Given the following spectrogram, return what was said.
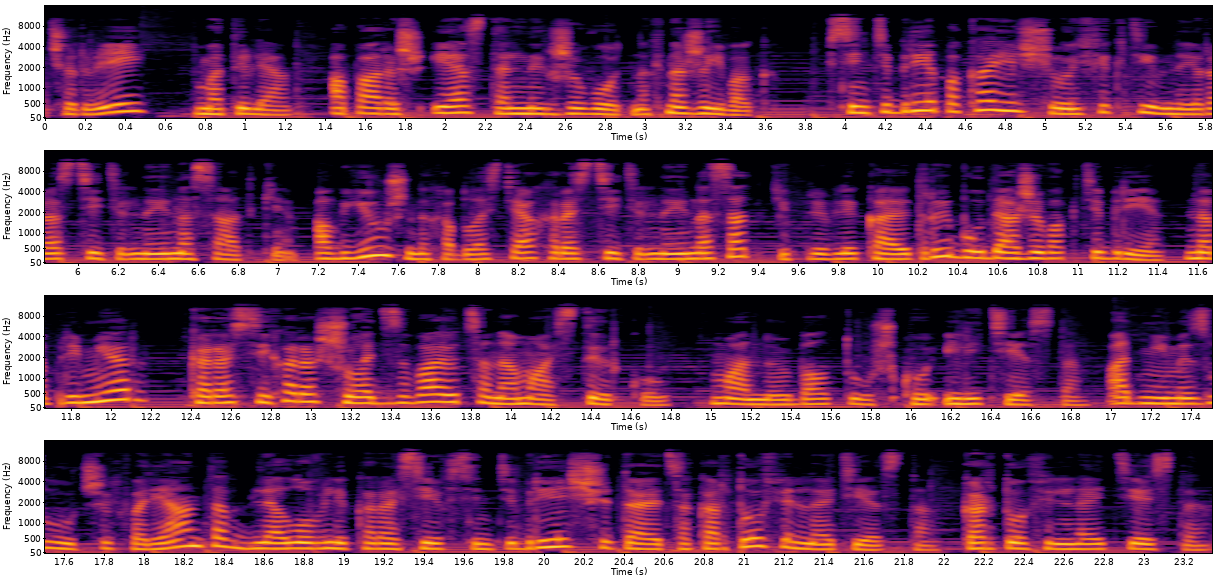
червей, мотыля, опарыш и остальных животных наживок. В сентябре пока еще эффективные растительные насадки, а в южных областях растительные насадки привлекают рыбу даже в октябре. Например, караси хорошо отзываются на мастырку, манную болтушку или тесто. Одним из лучших вариантов для ловли карасей в сентябре считается картофельное тесто. Картофельное тесто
